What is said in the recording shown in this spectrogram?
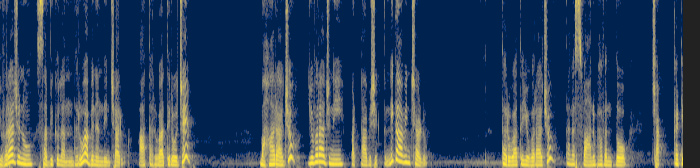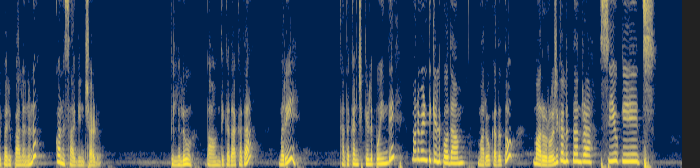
యువరాజును సభికులందరూ అభినందించారు. ఆ తరువాతి రోజే మహారాజు యువరాజుని పట్టాభిషిక్తుణ్ణి గావించాడు. తరువాత యువరాజు తన స్వానుభవంతో చక్కటి పరిపాలనను కొనసాగించాడు. పిల్లలు బాగుంది కదా కదా? మరి కథ కంచికెళ్ళిపోయింది. మనం ఇంటికి వెళ్ళిపోదాం మరో కథతో మరో రోజు కలుద్దాం రా సీ యూ కిడ్స్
